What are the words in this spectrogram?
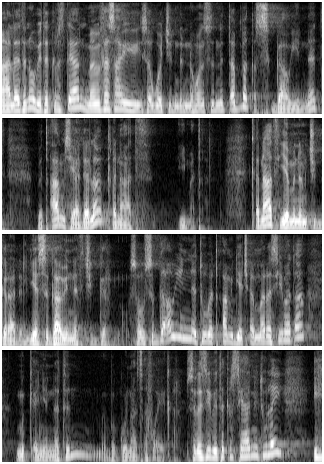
ማለት ነው? ቤተ ክርስቲያን መንፈሳዊ ሰዎች እንድንሆን ስንጠበቅ ስጋዊነት በጣም ሲያደላ ቅናት ይመጣል። ቅናት የምንም ችግር አይደል፣ የስጋዊነት ችግር ነው። ሰው ስጋዊነቱ በጣም እየጨመረ ሲመጣ ምቀኝነትን መጎናጸፉ አይቀርም። ስለዚህ ቤተ ክርስቲያኒቱ ላይ ይሄ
